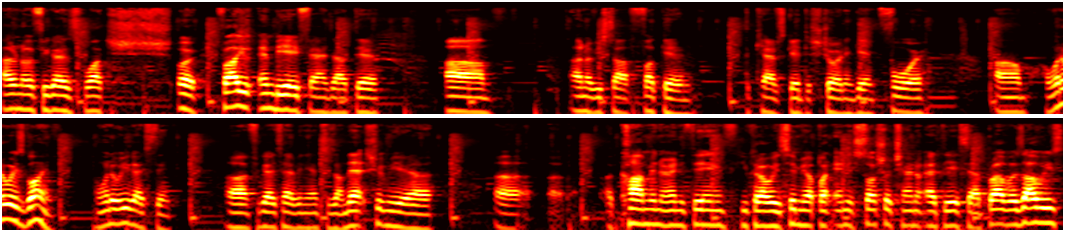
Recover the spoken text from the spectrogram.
I don't know if you guys watch, or for all you NBA fans out there, um, I don't know if you saw fucking the Cavs get destroyed in Game Four. Um, I wonder where he's going. I wonder what you guys think. Uh, if you guys have any answers on that, shoot me a, a, a, comment or anything. You could always hit me up on any social channel at the ASAP Bravo. As always,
